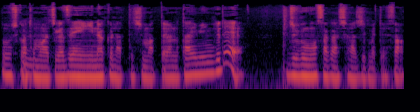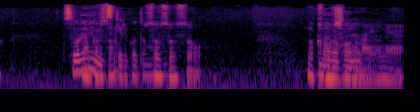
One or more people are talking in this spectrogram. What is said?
もしくは友達が全員いなくなってしまったようなタイミングで、自分を探し始めてさ、それで見つけることもそうそうそう。のかもしれないよね。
